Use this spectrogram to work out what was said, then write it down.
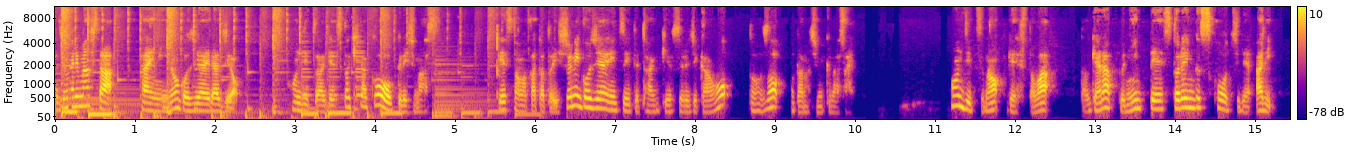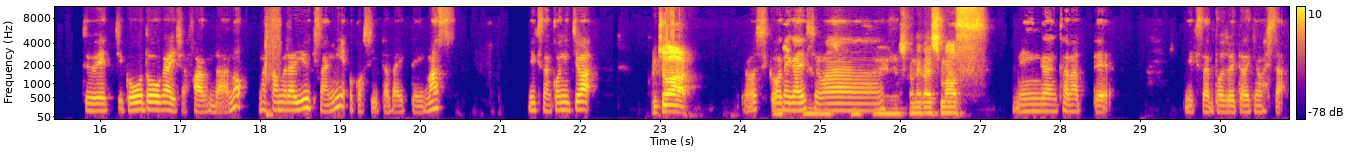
始まりましたタイニーのご自愛ラジオ本日はゲスト企画をお送りしますゲストの方と一緒にご自愛について探求する時間をどうぞお楽しみください本日のゲストはギャラップ認定ストレングスコーチであり 2H 合同会社ファウンダーの中村祐樹さんにお越しいただいています祐樹さんこんにちはこんにちは。よろしくお願いしますよろしくお願いします。念願かなって祐樹さん登場いただきました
